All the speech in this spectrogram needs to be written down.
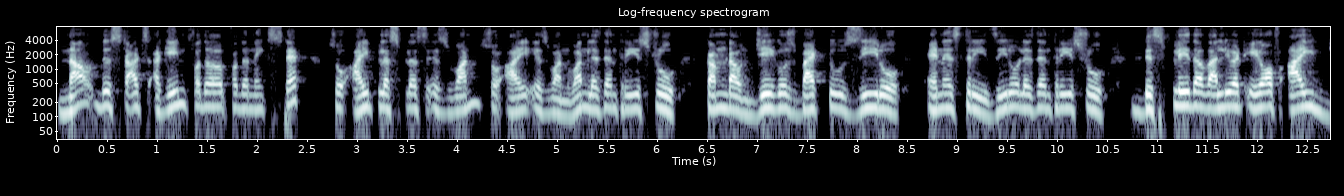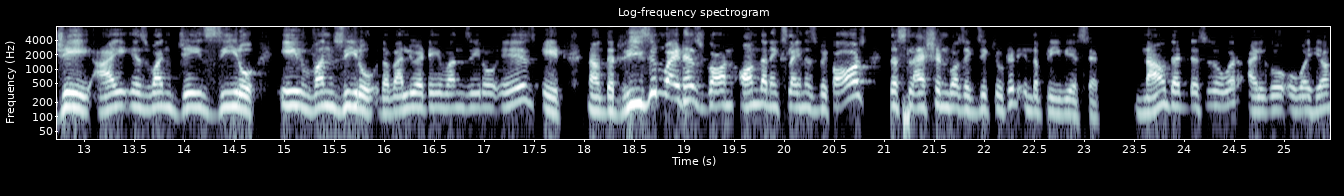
now this starts again for the for the next step. So i plus plus is 1. So i is 1. 1 less than 3 is true. Come down. j goes back to 0. n is 3. 0 less than 3 is true. Display the value at a of i j. i is 1, j 0. a 1 0. The value at a 1 0 is 8. Now the reason why it has gone on the next line is because the slash n was executed in the previous step. Now that this is over, I'll go over here.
